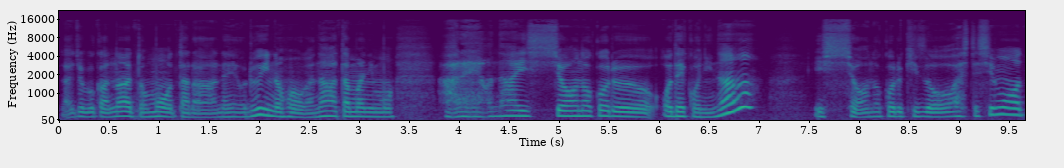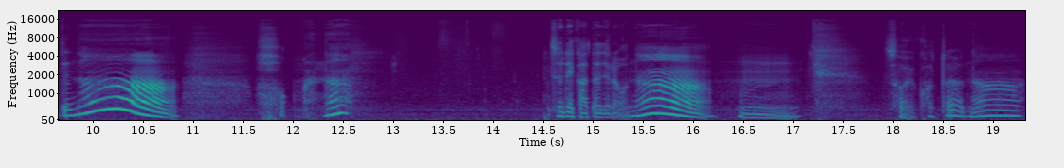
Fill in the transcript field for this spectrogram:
大丈夫かな？と思ったら、あれよ、ルイの方がな、頭にも、あれよな、一生残るおでこにな、一生残る傷を負わしてしもうてな。ほんまな。つれかったじゃろうな。うん。そういうことよな。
